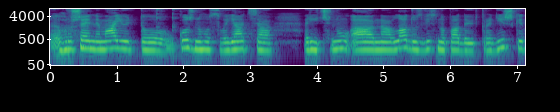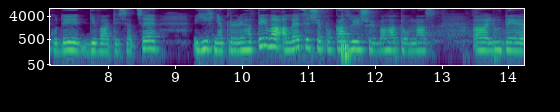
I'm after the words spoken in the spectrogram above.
е, грошей не мають, то у кожного своя ця річ. Ну, а на владу, звісно, падають крадіжки, куди діватися. Це їхня прерогатива, але це ще показує, що і багато у нас люди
